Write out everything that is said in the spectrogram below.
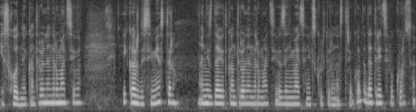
исходные контрольные нормативы. И каждый семестр они сдают контрольные нормативы, занимаются они физкультурой у нас три года до третьего курса.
